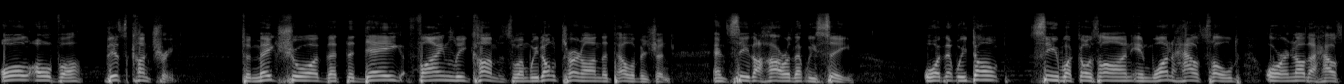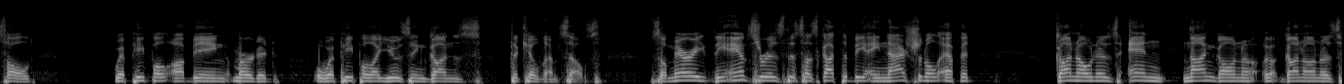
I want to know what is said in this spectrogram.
all over this country to make sure that the day finally comes when we don't turn on the television and see the horror that we see, or that we don't see what goes on in one household or another household where people are being murdered or where people are using guns to kill themselves. So, Mary, the answer is this has got to be a national effort. Gun owners and non gun uh, gun owners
